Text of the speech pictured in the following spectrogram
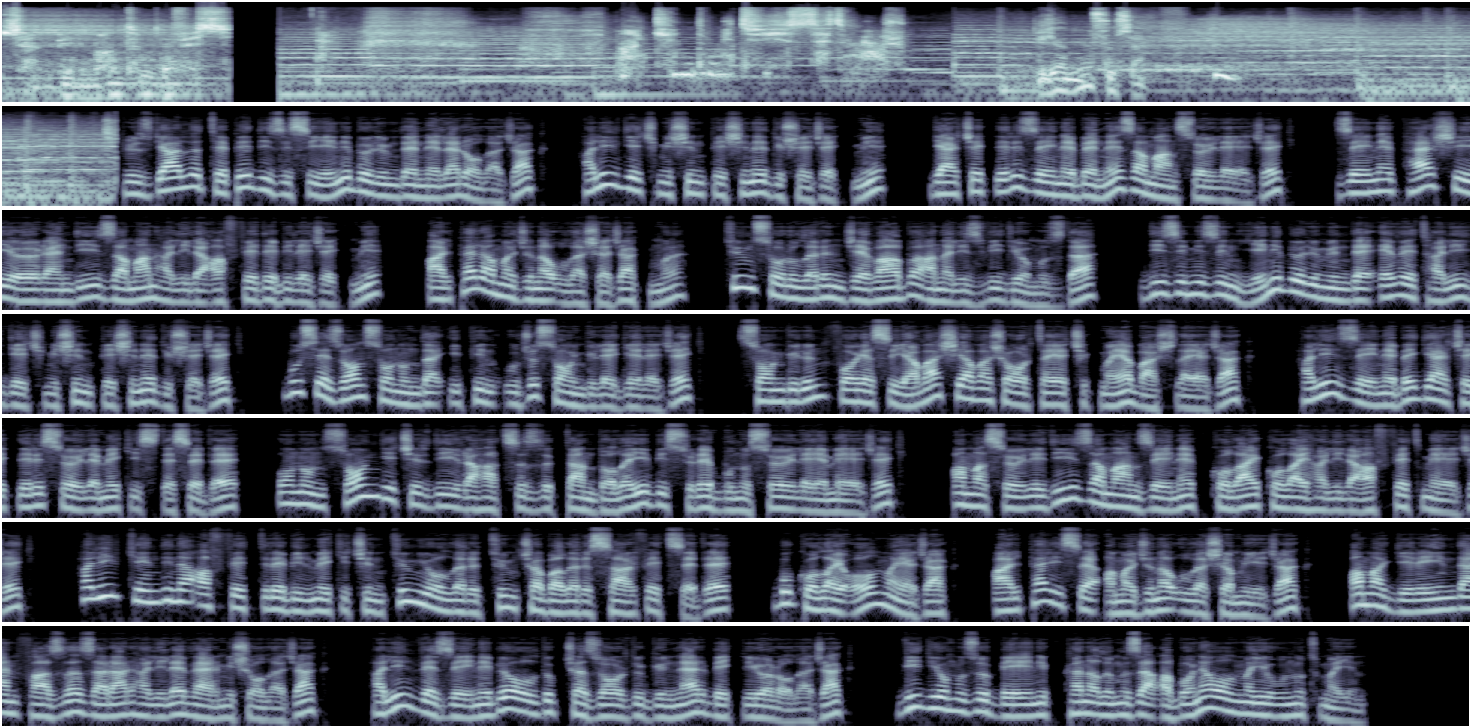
Sen benim aldığım nefes. Ben kendimi hiç iyi hissetmiyorum. Yanıyorsun sen. Rüzgarlı Tepe dizisi yeni bölümde neler olacak? Halil geçmişin peşine düşecek mi? Gerçekleri Zeynep'e ne zaman söyleyecek? Zeynep her şeyi öğrendiği zaman Halil'i affedebilecek mi? Alper amacına ulaşacak mı? Tüm soruların cevabı analiz videomuzda. Dizimizin yeni bölümünde evet Halil geçmişin peşine düşecek. Bu sezon sonunda ipin ucu Songül'e gelecek. Songül'ün foyası yavaş yavaş ortaya çıkmaya başlayacak. Halil Zeynep'e gerçekleri söylemek istese de, onun son geçirdiği rahatsızlıktan dolayı bir süre bunu söyleyemeyecek, ama söylediği zaman Zeynep kolay kolay Halil'i affetmeyecek, Halil kendini affettirebilmek için tüm yolları tüm çabaları sarf etse de, bu kolay olmayacak, Alper ise amacına ulaşamayacak, ama gereğinden fazla zarar Halil'e vermiş olacak, Halil ve Zeynep'i oldukça zordu günler bekliyor olacak, videomuzu beğenip kanalımıza abone olmayı unutmayın.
